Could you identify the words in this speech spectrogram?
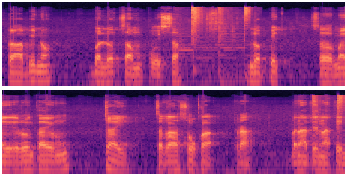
Grabe, no? Balot 10 isa. Lupit. So, mayroon tayong chai, tsaka suka. Tara, banatin natin.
